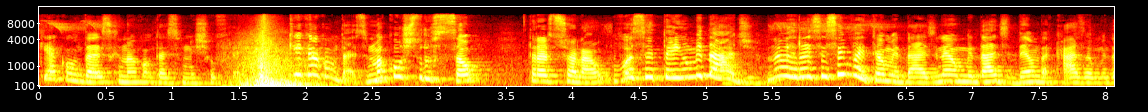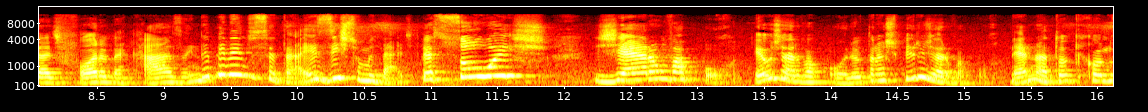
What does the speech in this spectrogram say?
que acontece que não acontece no steel frame. O que que acontece? Numa construção tradicional, você tem umidade. Na verdade, você sempre vai ter umidade, né? Umidade dentro da casa, umidade fora da casa, independente de você tá, existe umidade. Pessoas geram vapor. Eu gero vapor, eu transpiro e gero vapor, né? Não é à toa que quando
